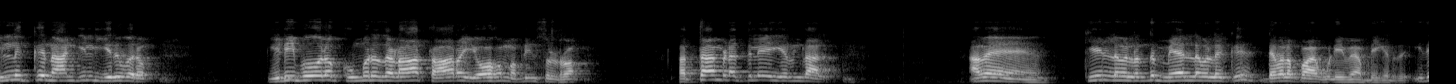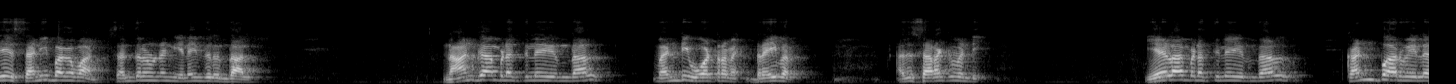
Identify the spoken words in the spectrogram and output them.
இல்லுக்கு நான்கில் இருவரும். இடிபோல குமுறுதடா தார யோகம் அப்படின்னு சொல்கிறோம் பத்தாம் இடத்திலே இருந்தால் அவன் கீழ் லெவல்லேருந்து மேல் லெவலுக்கு டெவலப் ஆகக்கூடியவன் அப்படிங்கிறது. இதே சனி பகவான் சந்திரனுடன் இணைந்திருந்தால் நான்காம் இடத்திலே இருந்தால் வண்டி ஓட்டுறவன் டிரைவர் அது சரக்கு வண்டி. ஏழாம் இடத்திலே இருந்தால் கண் பார்வையில்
